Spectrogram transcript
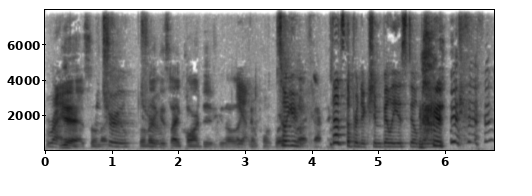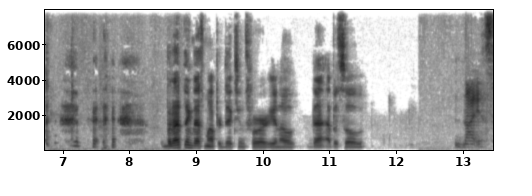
Right. Yeah, so like, True. so true. like it's like hard to you know like Yeah. pinpoint where So you're- like, That's the prediction. Billy is still Billy. but I think that's my predictions for you know that episode. Nice.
